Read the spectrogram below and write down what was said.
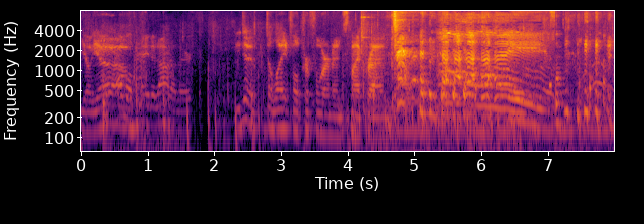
Yo yo. I almost made it out of there. You did a delightful performance, my friend. Nice.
